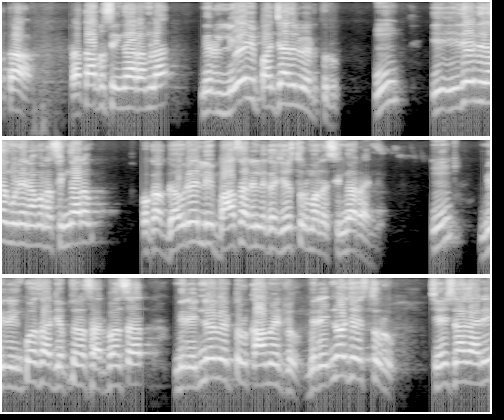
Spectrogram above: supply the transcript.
ఒక ప్రతాప సింగారంలో మీరు లేని పంచాయతీలు పెడుతురు ఈ- ఇదే విధంగా కూడా మన సింగారం? ఒక గౌరెల్లి బాసారి లెక్క చేస్తున్నారు మన సింగారాన్ని. మీరు ఇంకోసారి చెప్తున్న సర్పంచ్ సార్ మీరు ఎన్నో పెట్టురు కామెంట్లు. మీరు ఎన్నో చేస్తురు చేసినా కానీ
